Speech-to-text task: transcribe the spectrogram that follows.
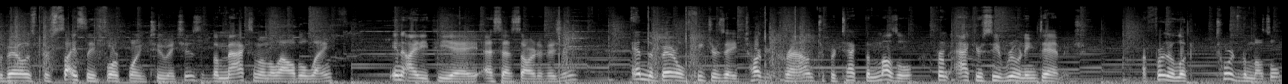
The barrel is precisely 4.2 inches, the maximum allowable length in IDPA SSR division, and the barrel features a target crown to protect the muzzle from accuracy ruining damage. A further look towards the muzzle,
